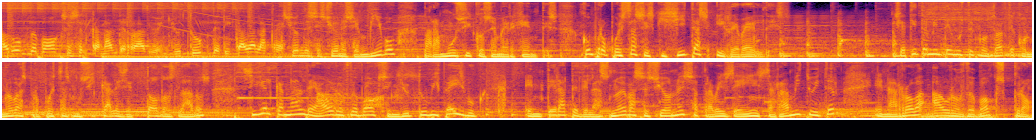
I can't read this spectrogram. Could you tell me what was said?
Out of the Box es el canal de radio en YouTube dedicado a la creación de sesiones en vivo para músicos emergentes, con propuestas exquisitas y rebeldes. Si a ti también te gusta encontrarte con nuevas propuestas musicales de todos lados, sigue el canal de Out of the Box en YouTube y Facebook. Entérate de las nuevas sesiones a través de Instagram y Twitter en arroba Out of the Box Crow.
